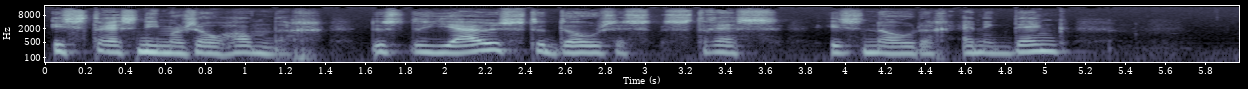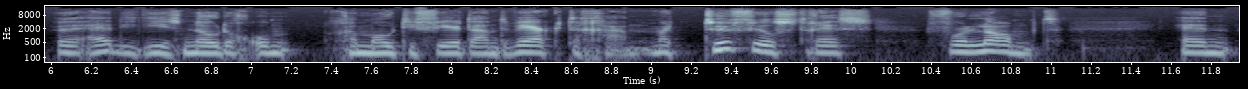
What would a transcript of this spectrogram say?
is stress niet meer zo handig. Dus de juiste dosis stress is nodig. En ik denk, uh, die, die is nodig om gemotiveerd aan het werk te gaan. Maar te veel stress verlamt. En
